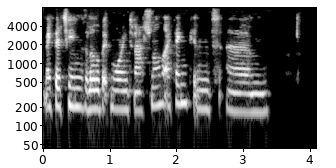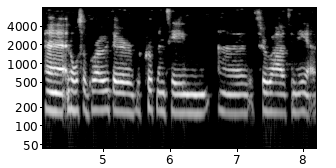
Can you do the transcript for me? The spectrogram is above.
make their teams a little bit more international, I think, and um, uh, and also grow their recruitment team uh, throughout EMEA.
